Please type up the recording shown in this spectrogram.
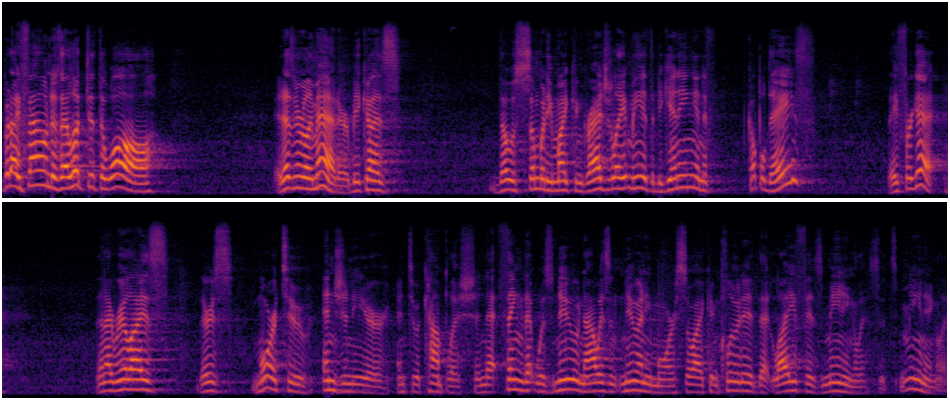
But I found as I looked at the wall, it doesn't really matter because though somebody might congratulate me at the beginning in a couple days, they forget. Then I realize there's more to engineer and to accomplish. And that thing that was new now isn't new anymore. So I concluded that life is meaningless. It's meaningless.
